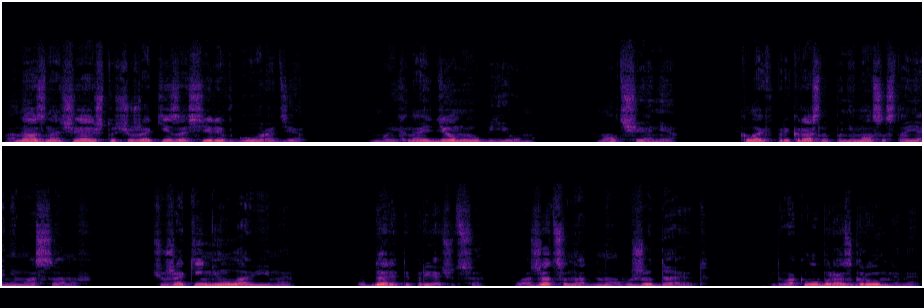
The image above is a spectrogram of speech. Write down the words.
она означает, что чужаки засели в городе. Мы их найдем и убьем. Молчание. Клайв прекрасно понимал состояние массанов. Чужаки неуловимы. Ударят и прячутся. Ложатся на дно, выжидают. Два клуба разгромлены.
